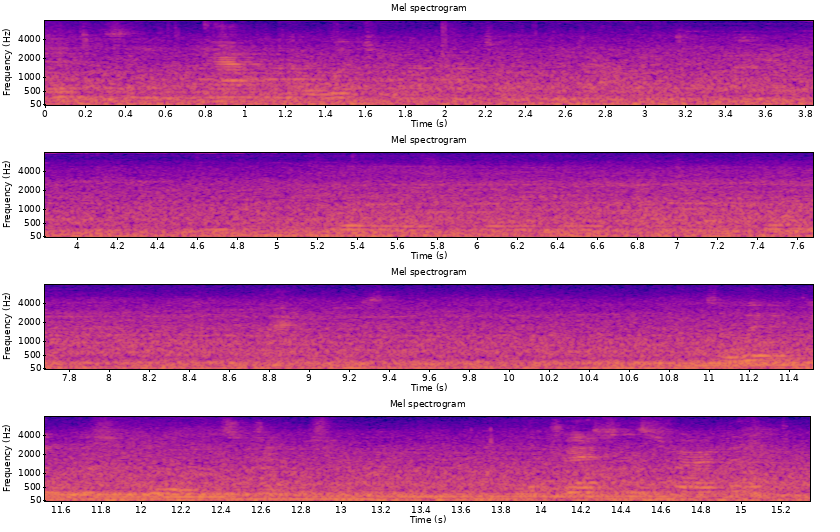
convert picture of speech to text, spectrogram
you have to know what you're going to talk about. So what do you think we should do this juncture? Address this further?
